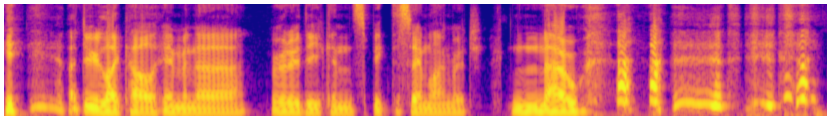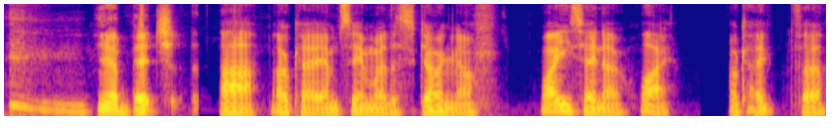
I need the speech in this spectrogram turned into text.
I do like how him and uh, Rudy can speak the same language. No. yeah, bitch. Ah, okay, I'm seeing where this is going now. Why you say no? Why? Okay, fair.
